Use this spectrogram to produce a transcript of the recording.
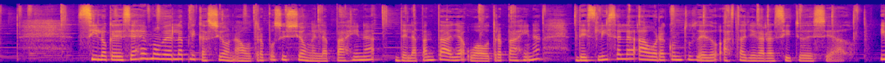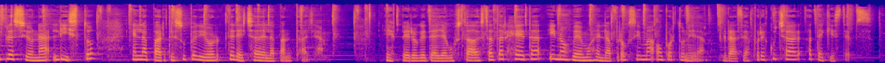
Si lo que deseas es mover la aplicación a otra posición en la página de la pantalla o a otra página, deslízala ahora con tu dedo hasta llegar al sitio deseado y presiona Listo en la parte superior derecha de la pantalla. Espero que te haya gustado esta tarjeta y nos vemos en la próxima oportunidad. Gracias por escuchar a Techie Steps.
